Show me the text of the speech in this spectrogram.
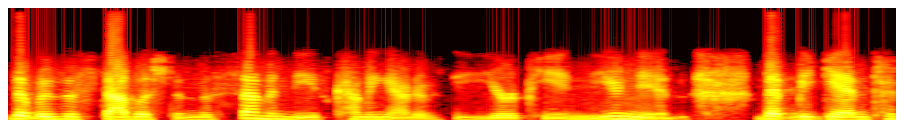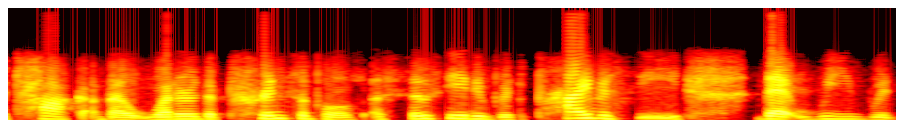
that was established in the 70s coming out of the European Union that began to talk about what are the principles associated with privacy that we would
